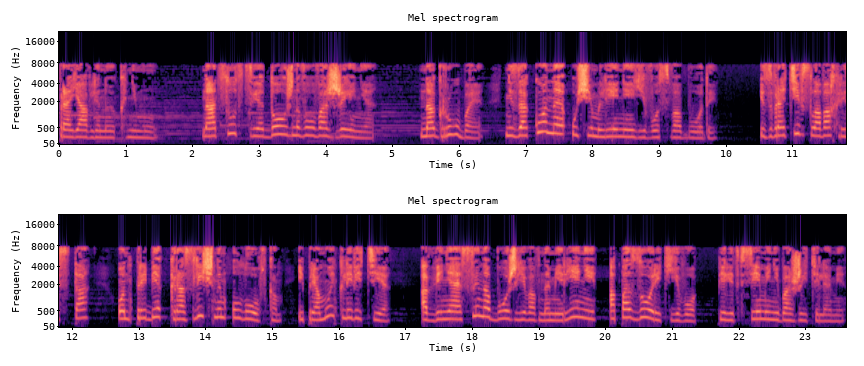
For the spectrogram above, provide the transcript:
проявленную к нему, на отсутствие должного уважения, на грубое, незаконное ущемление его свободы. Извратив слова Христа, он прибег к различным уловкам и прямой клевете, обвиняя Сына Божьего в намерении опозорить его перед всеми небожителями.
